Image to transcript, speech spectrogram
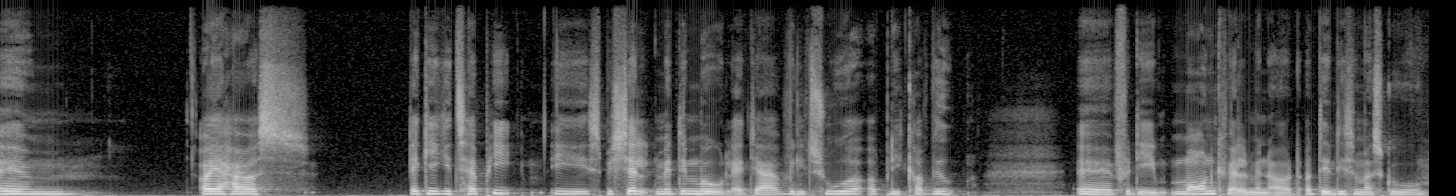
Øhm, og jeg har også, jeg gik i terapi, i, specielt med det mål, at jeg ville ture og blive gravid. Øh, fordi morgenkvalmen, og, og det ligesom at skulle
